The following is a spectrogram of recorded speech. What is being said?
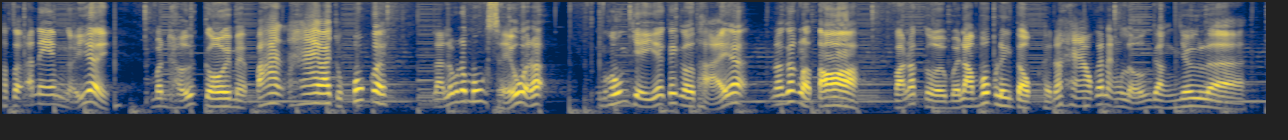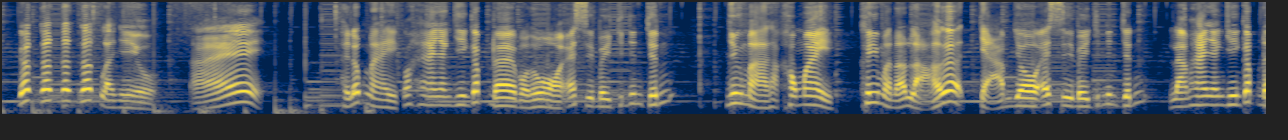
Thật sự anh em nghĩ rồi mình thử cười mà ba, hai, ba chục phút thôi là lúc đó muốn xỉu rồi đó. Huống gì á, cái cơ thể á, nó rất là to và nó cười 15 phút liên tục thì nó hao cái năng lượng gần như là rất rất rất rất là nhiều. Đấy. Thì lúc này có hai nhân viên cấp D vào thu hồi SCP-999 nhưng mà thật không may khi mà đã lỡ á, chạm vô SCP-999 làm hai nhân viên cấp D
